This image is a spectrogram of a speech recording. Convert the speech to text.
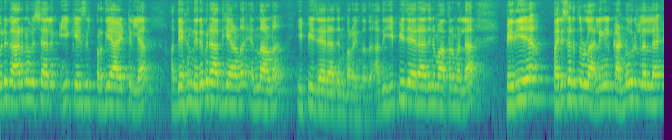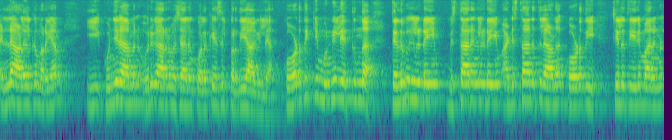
ഒരു കാരണവശാലും ഈ കേസിൽ പ്രതിയായിട്ടില്ല. അദ്ദേഹം നിരപരാധിയാണ് എന്നാണ് ഇ പി ജയരാജൻ പറയുന്നത്. അത് ഇ പി ജയരാജന് മാത്രമല്ല പെരിയ പരിസരത്തുള്ള അല്ലെങ്കിൽ കണ്ണൂരിലുള്ള എല്ലാ ആളുകൾക്കും അറിയാം ഈ കുഞ്ഞിരാമൻ ഒരു കാരണവശാലും കൊലക്കേസിൽ പ്രതിയാകില്ല. കോടതിക്ക് മുന്നിൽ എത്തുന്ന തെളിവുകളുടെയും വിസ്താരങ്ങളുടെയും അടിസ്ഥാനത്തിലാണ് കോടതി ചില തീരുമാനങ്ങൾ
